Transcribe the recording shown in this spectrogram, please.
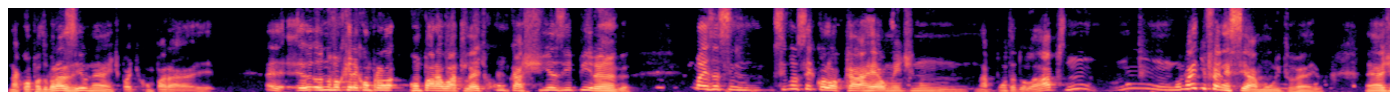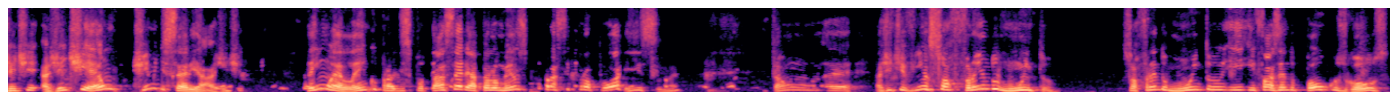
na Copa do Brasil, né? A gente pode comparar. É, é eu não vou querer comparar, comparar o Atlético com Caxias e Ipiranga. Mas, assim, se você colocar realmente num, na ponta do lápis, não, não, não vai diferenciar muito, velho. É, a, gente, a gente é um time de Série A, a gente tem um elenco para disputar a Série A, pelo menos para se propor isso, né? Então, é, a gente vinha sofrendo muito, sofrendo muito e, e, fazendo poucos gols.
